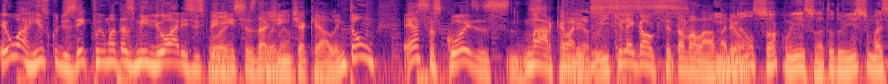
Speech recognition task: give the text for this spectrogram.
Eu arrisco dizer que foi uma das melhores experiências da foi gente aquela. Então, essas coisas marcam, amigo. E que legal que você tava lá, Marião. não só com isso, né? Tudo isso, mas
